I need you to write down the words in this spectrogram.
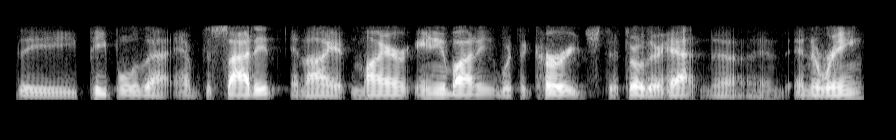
the people that have decided, and I admire anybody with the courage to throw their hat in the, in, in the ring,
